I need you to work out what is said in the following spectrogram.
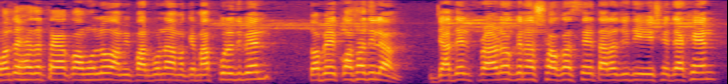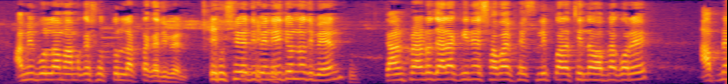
পঞ্চাশ হাজার টাকা কম হলেও আমি পারব না, আমাকে মাফ করে দিবেন। তবে কথা দিলাম, যাদের প্রাড়ো কেনার শখ আছে, তারা যদি এসে দেখেন, আমি বললাম আমাকে সত্তর লাখ টাকা দিবেন। খুশি হয়ে দিবেন, এই জন্য দিবেন। কারণ প্রাড়ো যারা কিনে সবাই ফেস স্লিপ করার চিন্তা ভাবনা করে। আপনি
